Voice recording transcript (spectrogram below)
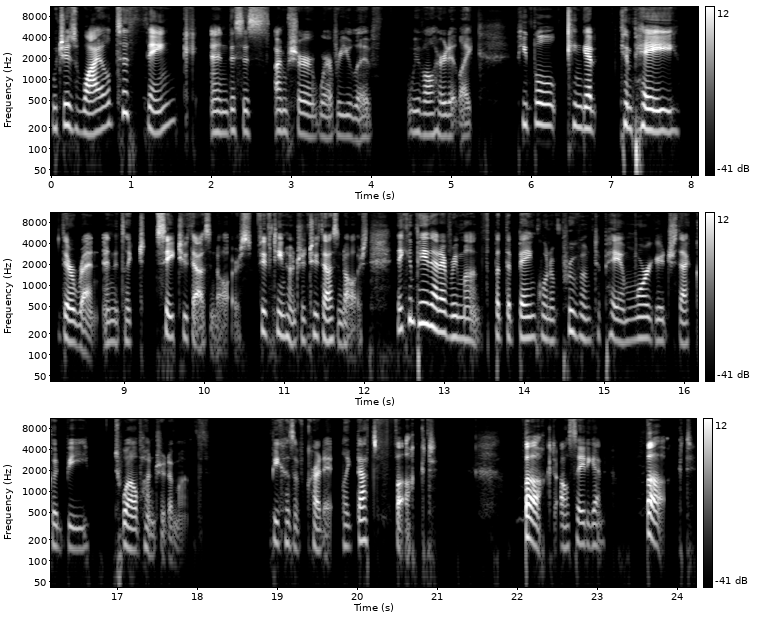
which is wild to think. And this is, I'm sure, wherever you live, we've all heard it. Like people can get can pay their rent and it's like say $2000 $1500 $2000 they can pay that every month but the bank won't approve them to pay a mortgage that could be 1200 a month because of credit. Like that's fucked. Fucked. I'll say it again. Fucked.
